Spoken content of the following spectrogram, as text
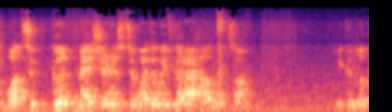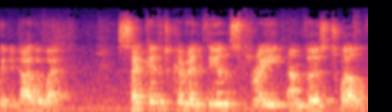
And what's a good measure as to whether we've got our helmets on? You can look at it either way. 2 Corinthians 3 and verse 12.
